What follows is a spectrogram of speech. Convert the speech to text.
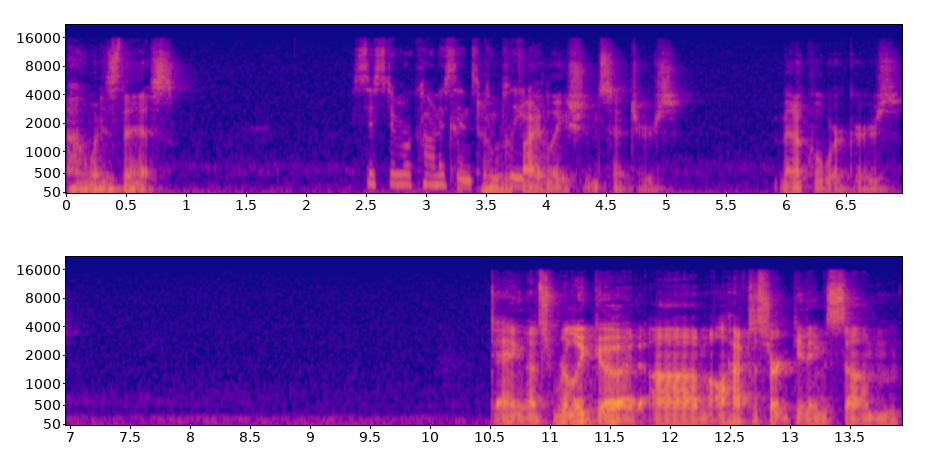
Oh, what is this? System reconnaissance Total completed. violation centers, medical workers. Dang, that's really good. Um, I'll have to start getting some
